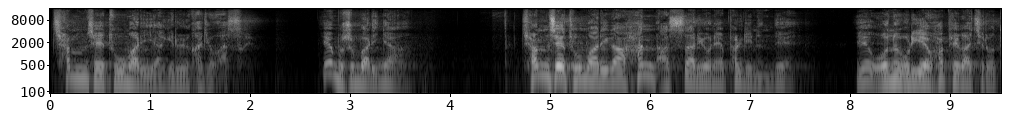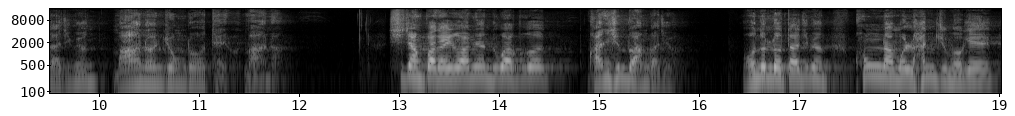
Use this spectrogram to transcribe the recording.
참새 두 마리 이야기를 가져왔어요. 이게 무슨 말이냐? 참새 두 마리가 한 아사리온에 팔리는데 오늘 우리의 화폐 가치로 따지면 만 원 정도 돼요. 만 원. 시장 바닥에 가면 누가 그거 관심도 안 가져. 오늘로 따지면 콩나물 한 주먹에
